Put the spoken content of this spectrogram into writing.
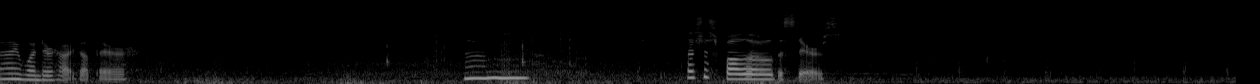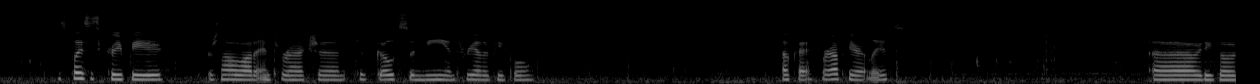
I wonder how I got there. Um, let's just follow the stairs. Place is creepy. There's not a lot of interaction. It's just ghosts and me and three other people. Okay, we're up here at least. Uh, we need to go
